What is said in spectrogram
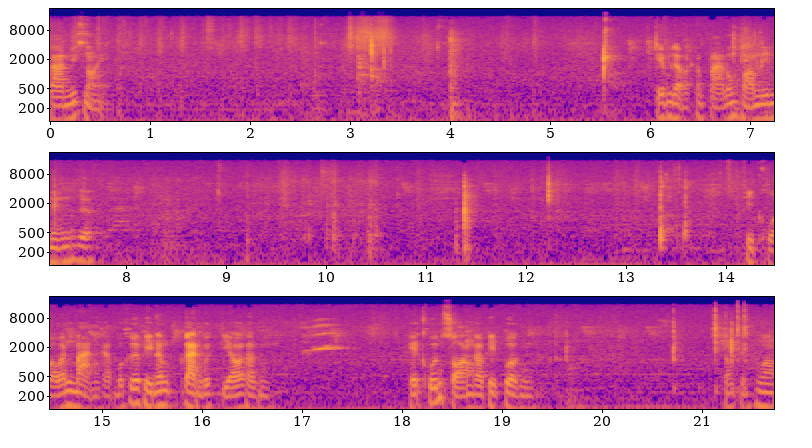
ตาลนิดหน่อย เก็บแล้วน้ำปลาลงหอมนิดนึงเพื่อพริกขัวหวานๆครับบ่คือพริกน้ำร้านก๋วยเตี๋ยวครับเผ็ดคูณสองครับพริกพวกนี้ต้องเป็นห่วง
